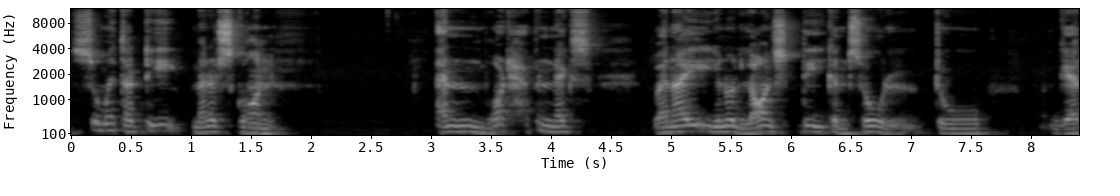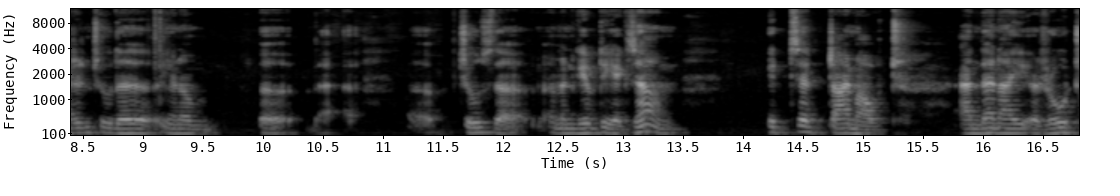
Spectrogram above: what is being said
So my 30 minutes gone. And what happened next? When i you know launched the console to get into the you know uh, uh, choose the i mean give the exam it said timeout and then i wrote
